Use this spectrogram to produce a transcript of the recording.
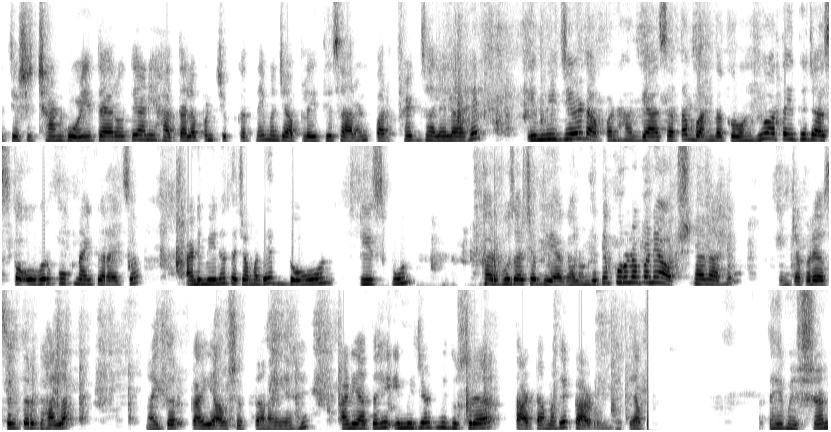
त्याची अशी छान गोळी तयार होते आणि हाताला पण चिपकत नाही. म्हणजे आपलं इथे सारण परफेक्ट झालेलं आहे. इमिजिएट आपण हा गॅस आता बंद करून घेऊ. आता इथे जास्त ओव्हर कुक नाही करायचं. आणि मी ना त्याच्यामध्ये दोन टीस्पून खरबुजाच्या बिया घालून घेते. पूर्णपणे ऑप्शनल आहे. तुमच्याकडे असेल तर घाला. नाहीतर काही आवश्यकता नाही आहे. आणि आता हे इमिजिएट मी दुसऱ्या ताटामध्ये काढून घेते. आता हे मिश्रण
